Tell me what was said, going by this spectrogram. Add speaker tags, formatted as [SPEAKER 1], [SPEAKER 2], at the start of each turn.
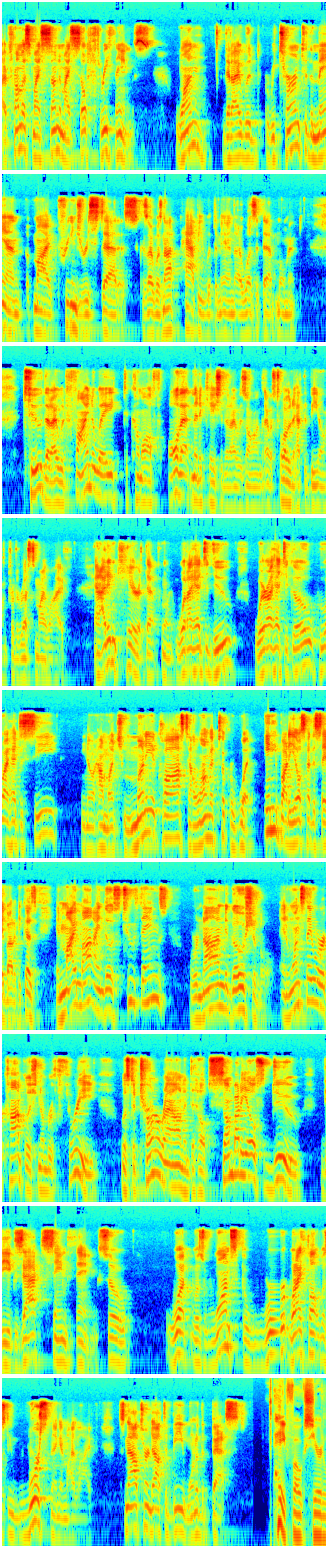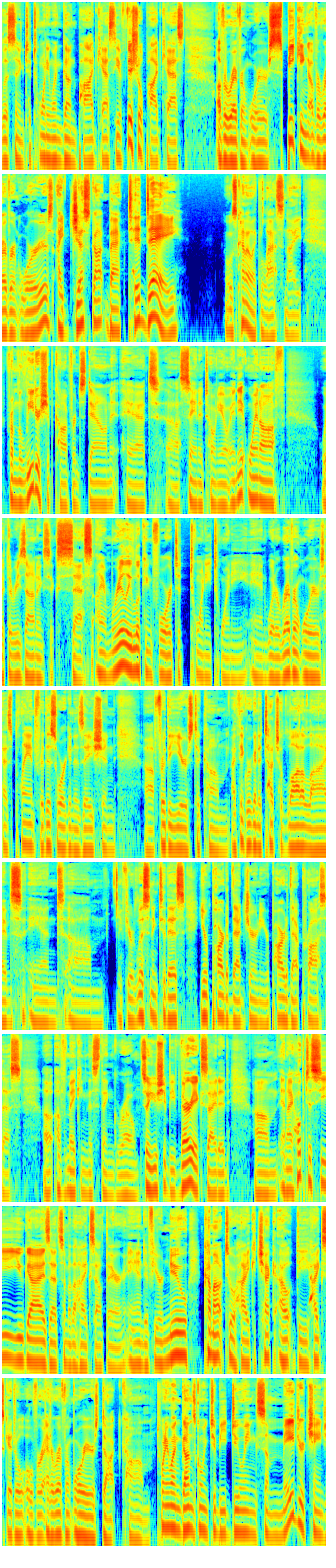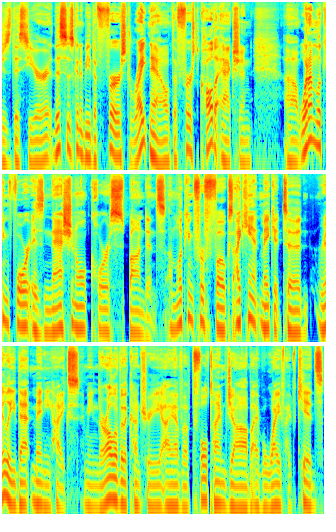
[SPEAKER 1] I promised my son and myself three things. One, that I would return to the man of my pre injury status because I was not happy with the man that I was at that moment. Two, that I would find a way to come off all that medication that I was on, that I was told I would have to be on for the rest of my life. And I didn't care at that point what I had to do, where I had to go, who I had to see, you know, how much money it cost, how long it took, or what anybody else had to say about it. Because in my mind, those two things were non negotiable. And once they were accomplished, number three was to turn around and to help somebody else do the exact same thing. So, what was once the wor- what I thought was the worst thing in my life, it's now turned out to be one of the best.
[SPEAKER 2] Hey, folks, you're listening to 21 Gun Podcast, the official podcast of Irreverent Warriors. Speaking of Irreverent Warriors, I just got back today. It was kind of like last night from the leadership conference down at uh, San Antonio, and it went off with the resounding success. I am really looking forward to 2020 and what Irreverent Warriors has planned for this organization uh, for the years to come. I think we're going to touch a lot of lives, and um, if you're listening to this, you're part of that journey. You're part of that process uh, of making this thing grow. So you should be very excited, um, and I hope to see you guys at some of the hikes out there. And if you're new, come out to a hike. Check out the hike schedule over at irreverentwarriors.com. 21 Guns going to be doing some major changes this year this is going to be the first, right now, the first call to action. Uh, what I'm looking for is national correspondence. I'm looking for folks. I can't make it to really that many hikes. I mean, they're all over the country. I have a full time job. I have a wife. I have kids.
